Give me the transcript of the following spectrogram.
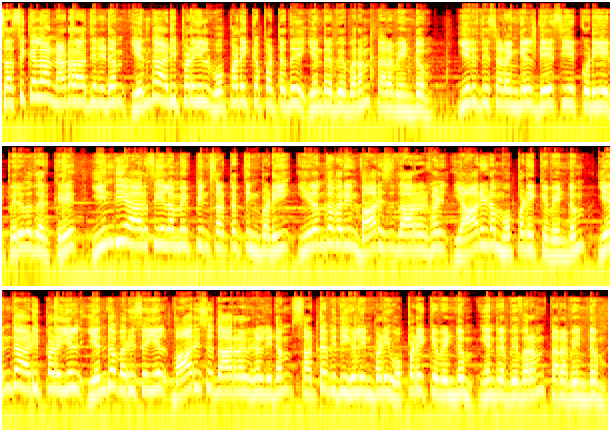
சசிகலா நடராஜனிடம் எந்த அடிப்படையில் ஒப்படைக்கப்பட்டது என்ற விவரம் தர வேண்டும். இறுதி சடங்கில் தேசிய கொடியை பெறுவதற்கு இந்திய அரசியலமைப்பின் சட்டத்தின்படி இறந்தவரின் வாரிசுதாரர்கள் யாரிடம் ஒப்படைக்க வேண்டும்? எந்த அடிப்படையில் எந்த வரிசையில் வாரிசுதாரர்களிடம் சட்ட விதிகளின்படி ஒப்படைக்க வேண்டும் என்ற விவரம் தர வேண்டும்.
